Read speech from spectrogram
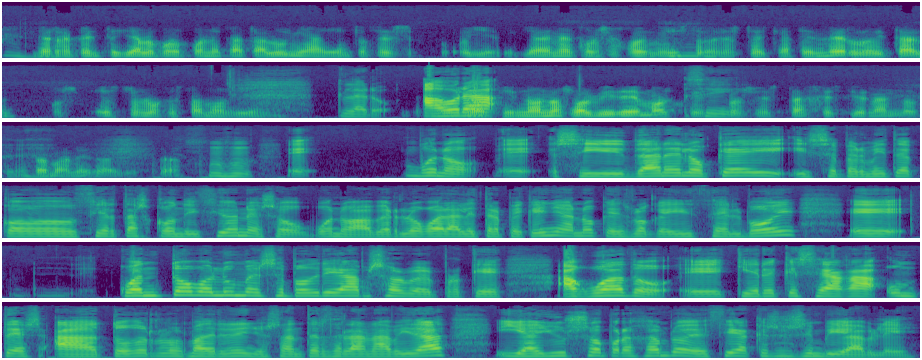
de repente ya lo propone Cataluña y entonces, oye, ya en el Consejo de Ministros esto hay que atenderlo y tal. Pues esto es lo que estamos viendo. Claro. O sea, Ahora, que no nos olvidemos que Sí. esto se está gestionando de esta manera. ya está. Eh, bueno, eh, si dan el ok y se permite con ciertas condiciones, o bueno, a ver luego la letra pequeña, ¿no? Que es lo que dice el BOE, eh, ¿cuánto volumen se podría absorber? Porque Aguado eh, quiere que se haga un test a todos los madrileños antes de la Navidad y Ayuso, por ejemplo, decía que eso es inviable.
